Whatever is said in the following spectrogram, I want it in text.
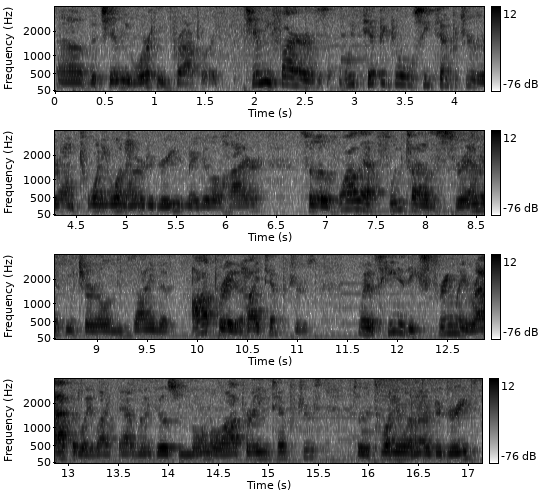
of the chimney working properly. Chimney fires, we typically will see temperatures around 2100 degrees, maybe a little higher. So that while that flue tile is a ceramic material and designed to operate at high temperatures, when it's heated extremely rapidly like that, when it goes from normal operating temperatures to the 2100 degrees,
